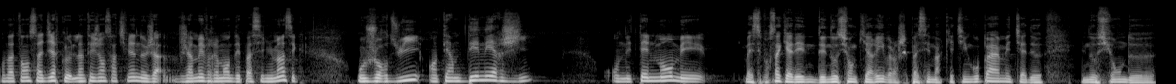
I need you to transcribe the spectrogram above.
on a tendance à dire que l'intelligence artificielle ne ja- jamais vraiment dépassé l'humain, c'est qu'aujourd'hui, en termes d'énergie, on est tellement, mais Mais c'est pour ça qu'il y a des, des notions qui arrivent. Alors, je sais pas si c'est marketing ou pas, mais il y a de, des notions de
